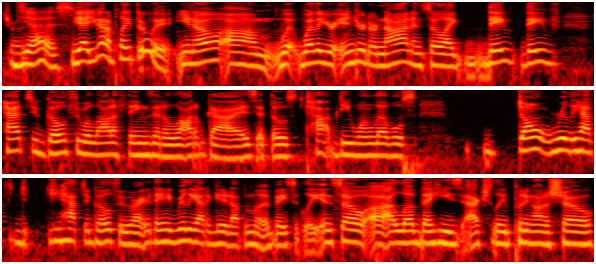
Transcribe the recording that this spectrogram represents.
Try? Yes. Yeah, you got to play through it. You know, um, wh- whether you're injured or not. And so like they've they've had to go through a lot of things that a lot of guys at those top D1 levels don't really have to you have to go through right they really got to get it out the mud basically and so uh, i love that he's actually putting on a show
